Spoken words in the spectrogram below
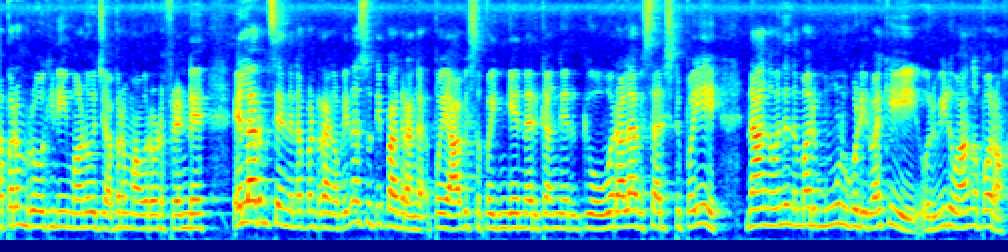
அப்புறம் ரோஹிணி மனோஜ் அப்புறம் அவரோட ஃப்ரெண்டு எல்லாரும் சேர்ந்து என்ன பண்ணுறாங்க அப்படின்னா சுத்தி பார்க்குறாங்க. போய் ஆஃபீஸை போய் இங்கே என்ன இருக்குது அங்கே இருக்குது ஒவ்வொரு ஆளாக விசாரிச்சுட்டு போய் நாங்கள் வந்து இந்த மாதிரி மூணு கோடி ரூபாய்க்கு ஒரு வீடு வாங்க போகிறோம்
